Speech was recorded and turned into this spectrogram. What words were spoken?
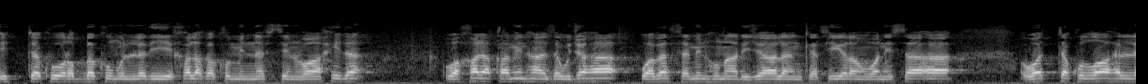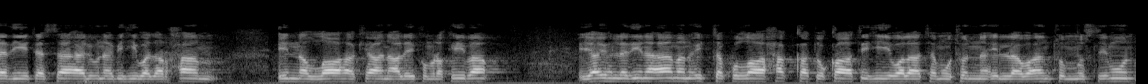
اتقوا ربكم الذي خلقكم من نفس واحده وخلق منها زوجها وبث منهما رجالا كثيرا ونساء واتقوا الله الذي تساءلون به والارحام إن الله كان عليكم رقيبا يا أيها الذين آمنوا اتقوا الله حق تقاته ولا تموتن إلا وأنتم مسلمون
